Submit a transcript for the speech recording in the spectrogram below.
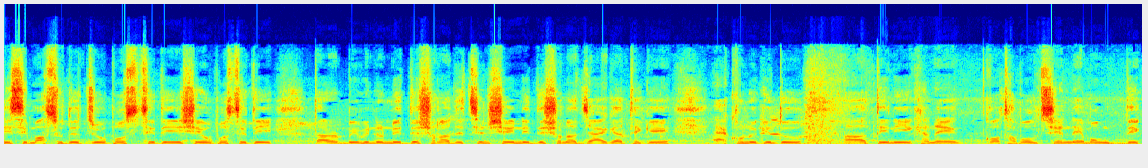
ডিসি মাসুদের যে উপস্থিতি সেই উপস্থিতি তার বিভিন্ন নির্দেশনা দিচ্ছেন। সেই নির্দেশনার জায়গা থেকে এখনও কিন্তু তিনি এখানে কথা বলছেন এবং দেখ,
